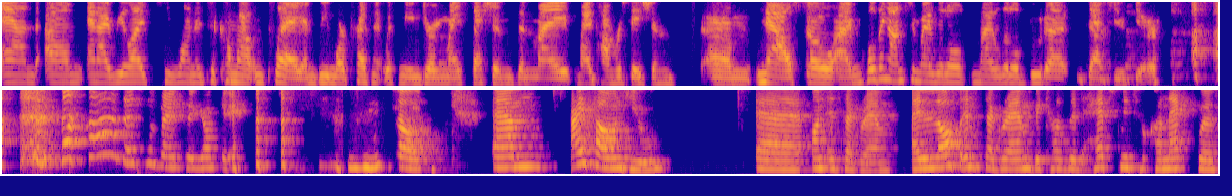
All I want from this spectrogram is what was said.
and um, and I realized he wanted to come out and play and be more present with me during my sessions and my my conversations um, now. So I'm holding on to my little my little Buddha statue here. That's amazing. Okay. mm-hmm. So um, I found you uh, on Instagram. I love Instagram because it helps me to connect with,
